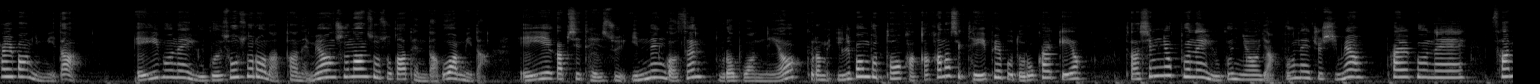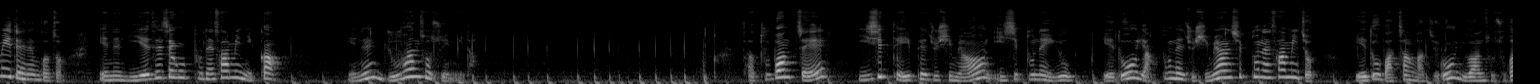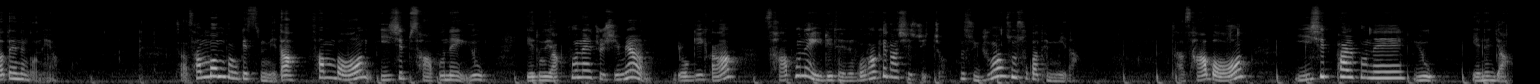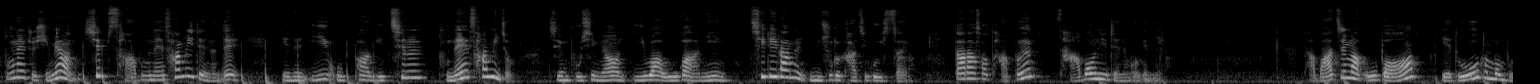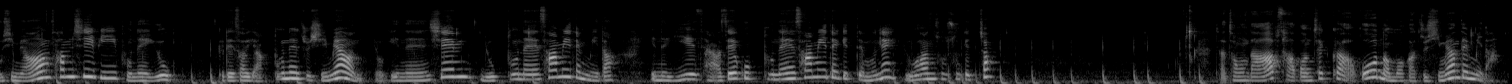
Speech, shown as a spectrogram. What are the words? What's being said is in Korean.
8번입니다. a분의 6을 소수로 나타내면 순환소수가 된다고 합니다. a의 값이 될 수 있는 것은 물어보았네요. 그럼 1번부터 각각 하나씩 대입해 보도록 할게요. 자, 16분의 6은요, 약분해 주시면 8분의 3이 되는 거죠. 얘는 2의 세제곱분의 3이니까 얘는 유한소수입니다. 자, 두 번째, 20 대입해 주시면 20분의 6, 얘도 약분해 주시면 10분의 3이죠. 얘도 마찬가지로 유한소수가 되는 거네요. 자, 3번 보겠습니다. 3번 24분의 6. 얘도 약분해 주시면 여기가 4분의 1이 되는 거 확인하실 수 있죠. 그래서 유한소수가 됩니다. 자, 4번 28분의 6. 얘는 약분해 주시면 14분의 3이 되는데 얘는 2 곱하기 7분의 3이죠. 지금 보시면 2와 5가 아닌 7이라는 인수를 가지고 있어요. 따라서 답은 4번이 되는 거겠네요. 자, 마지막 5번. 얘도 한번 보시면 32분의 6. 그래서 약분해 주시면 여기는 16분의 3이 됩니다. 얘는 2의 4제곱분의 3이 되기 때문에 유한소수겠죠? 자, 정답 4번 체크하고 넘어가 주시면 됩니다.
